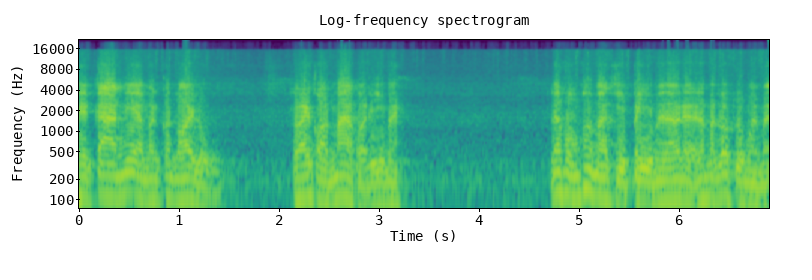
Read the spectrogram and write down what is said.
เหตุการณ์เนี่ยมันก็น้อยลงสมัยก่อนมากกว่านี้ไหมแล้วผมเข้ามากี่ปีมาแล้วเนี่ยแล้วมันลดลงไปไหม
